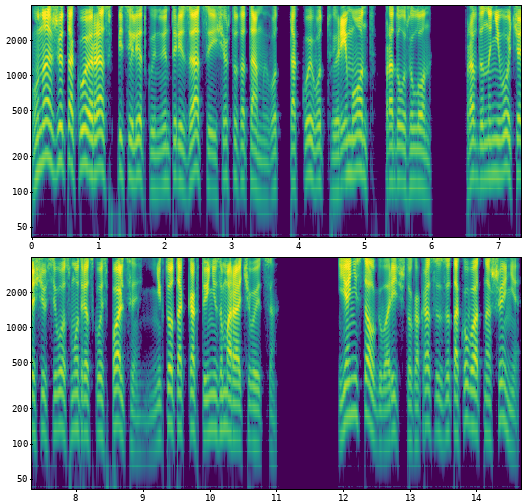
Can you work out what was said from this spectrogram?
«У нас же такое раз в пятилетку инвентаризация, еще что-то там, и вот такой вот ремонт», — продолжил он. «Правда, на него чаще всего смотрят сквозь пальцы, никто так, как ты, не заморачивается». Я не стал говорить, что как раз из-за такого отношения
